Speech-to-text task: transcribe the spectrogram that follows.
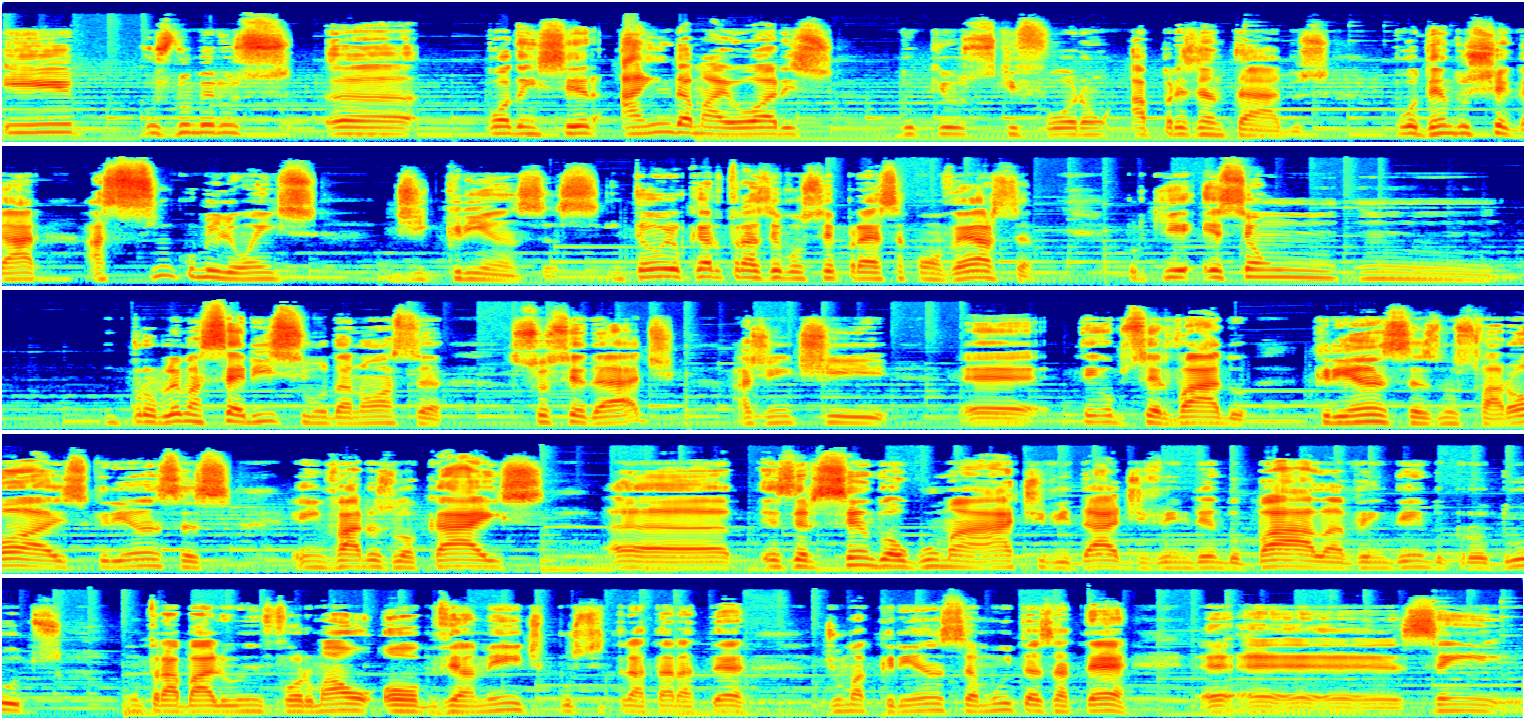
e os números uh, podem ser ainda maiores do que os que foram apresentados, podendo chegar a 5 milhões de crianças. Então eu quero trazer você para essa conversa, porque esse é um, um, um, problema seríssimo da nossa sociedade. A gente é, tem observado crianças nos faróis, crianças em vários locais, uh, exercendo alguma atividade, vendendo bala, vendendo produtos, um trabalho informal, obviamente, por se tratar até de uma criança, muitas até é, é, sem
